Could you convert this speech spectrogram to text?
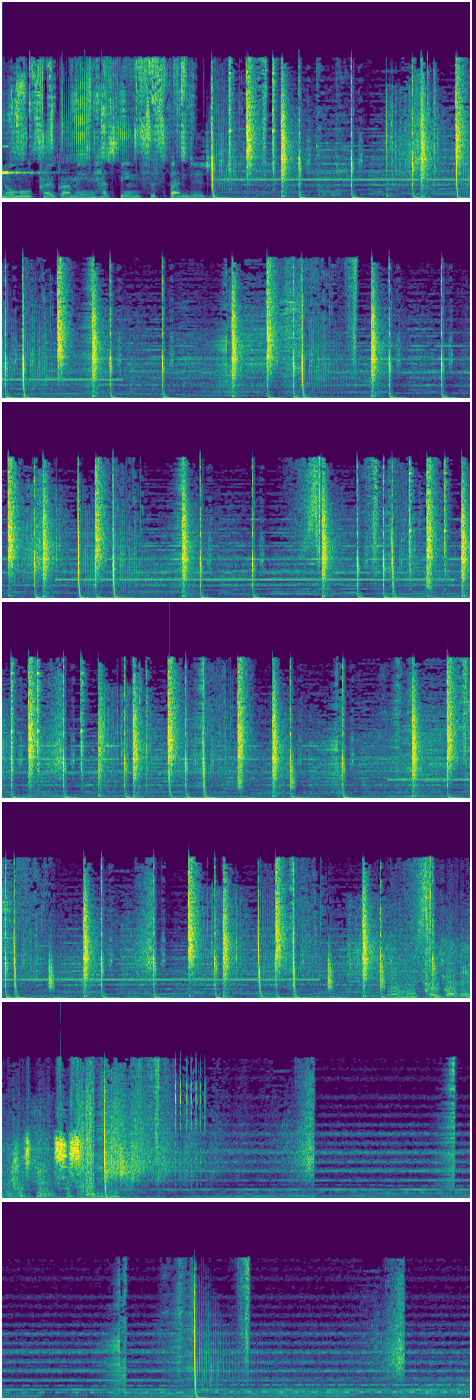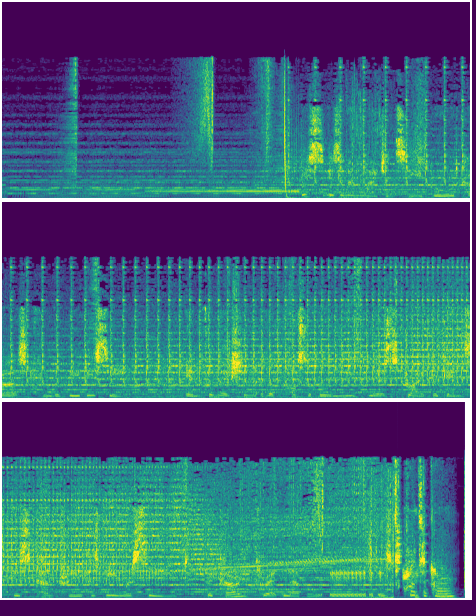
Normal programming has been suspended. Normal programming has been suspended. This is an emergency broadcast from the BBC. Information of a possible nuclear strike against this country has been received. The current threat level is critical.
